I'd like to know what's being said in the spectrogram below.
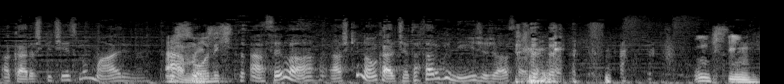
Ah, cara, acho que tinha isso no Mario, né? Ah, no mas... Sonic. Ah, sei lá. Acho que não, cara. Tinha Tartaruga Ninja já, sabe? Enfim.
